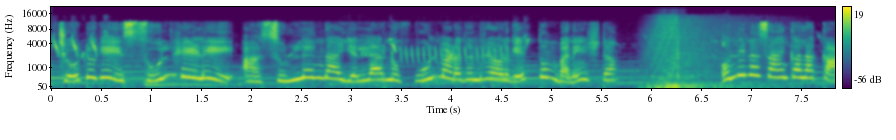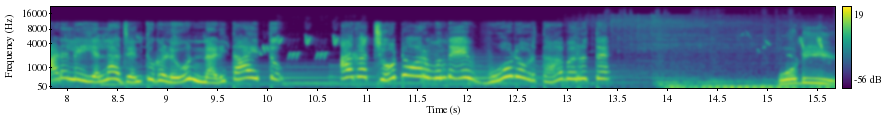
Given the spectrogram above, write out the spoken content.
ಚೋಟುಗೆ ಸುಲ್ ಹೇಳಿ, ಆ ಸುಳ್ಳಿಂದ ಎಲ್ಲಾರ್ನು ಫೂಲ್ ಮಾಡೋದಂದ್ರೆ ಅವಳಿಗೆ ತುಂಬಾನೇ ಇಷ್ಟ. ಒಂದಿನ ಸಾಯಂಕಾಲ ಕಾಡಲ್ಲಿ ಎಲ್ಲಾ ಜಂತುಗಳು ನಡೀತಾ ಇತ್ತು. ಆಗ ಚೋಟು ಅವ್ರ ಮುಂದೆ ಓಡೋಡ್ತಾ ಬರುತ್ತೆ. ಓಡಿ,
